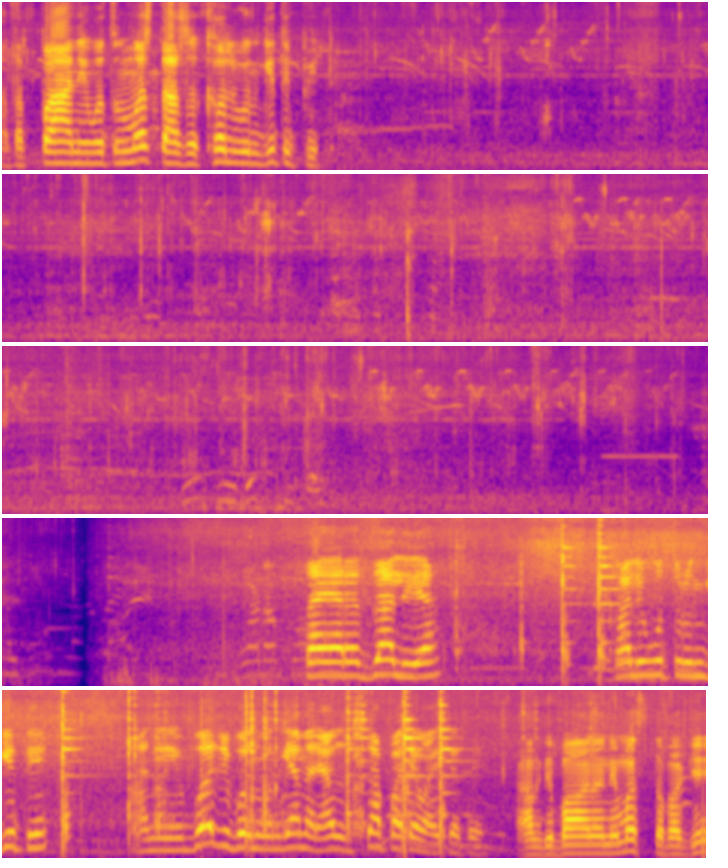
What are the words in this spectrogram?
आता पाणी वतून मस्त असं खलवून घेते पीठ तयारच झाली या खाली उतरून घेते आणि भजी बनवून घेणार आहे. अजून चपात्या व्हायच्या ते अगदी बाणाने मस्त बाकी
